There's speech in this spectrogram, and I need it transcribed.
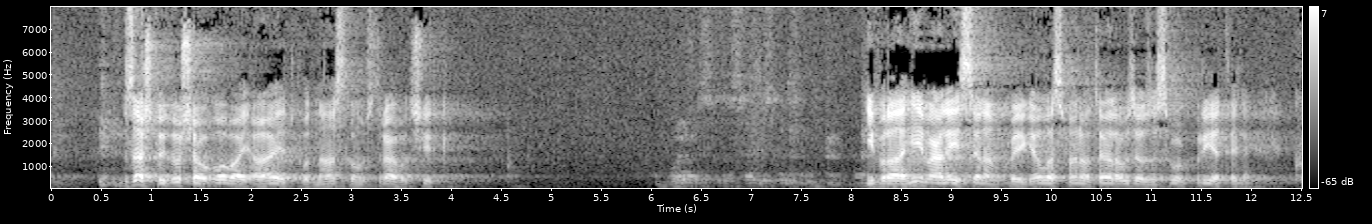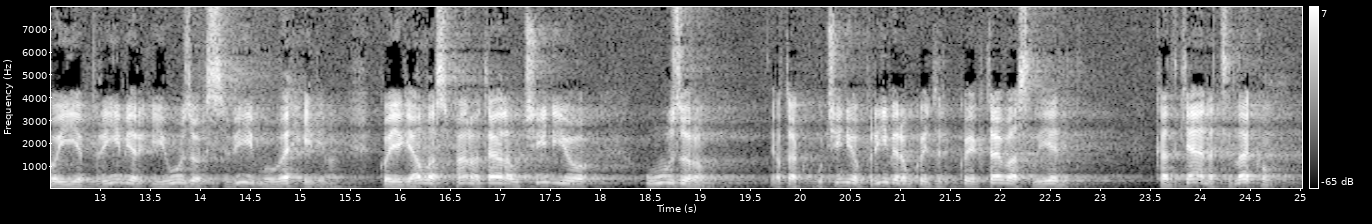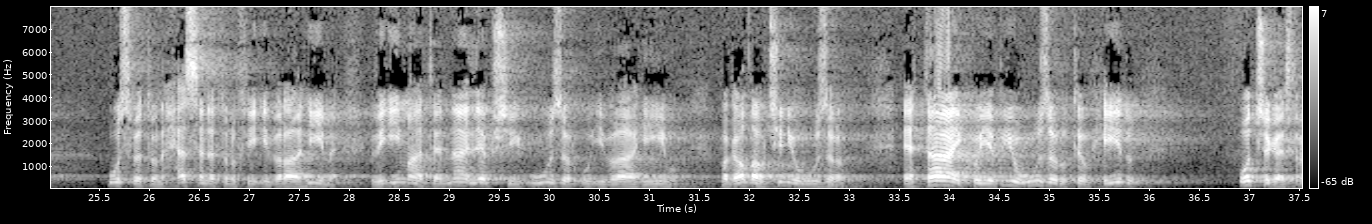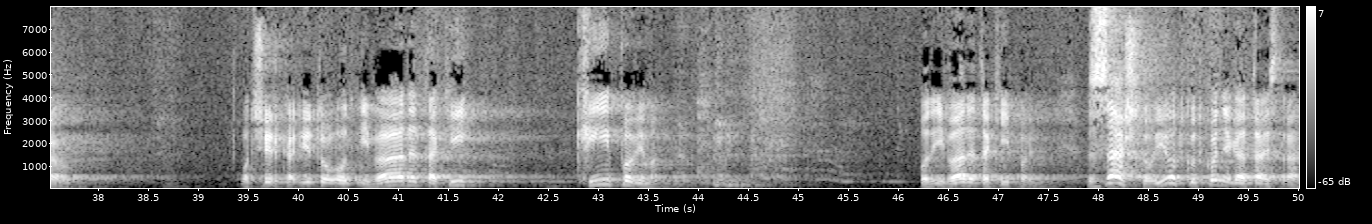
Zašto je došao ovaj ajet pod naslovom strah od širke? Ibrahim a.s. kojeg je Allah s.w.t. uzeo za svog prijatelja, koji je primjer i uzor svim uvehidima, kojeg je Allah s.w.t. učinio uzorom, je tako, učinio primjerom kojeg treba slijediti. Kad kanat lekom usvetun hasenetun fi Ibrahime. Vi imate najljepši uzor u Ibrahimu. Pa ga Allah učinio uzorom. E taj koji je bio uzor u Tevhidu, od čega je strahao? Od širka. I to od ibadeta ki, kipovima. Od ibadeta kipovima. Zašto i otkud kod njega taj strah?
